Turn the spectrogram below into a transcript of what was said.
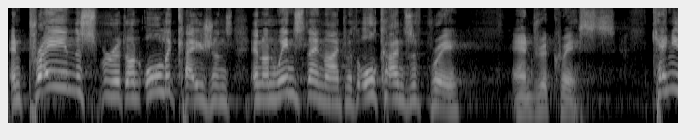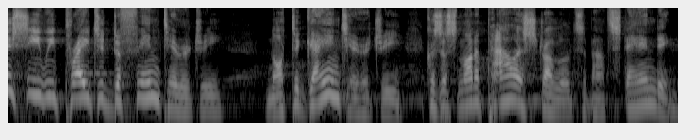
and pray in the Spirit on all occasions and on Wednesday night with all kinds of prayer and requests. Can you see we pray to defend territory, not to gain territory? Because it's not a power struggle, it's about standing.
